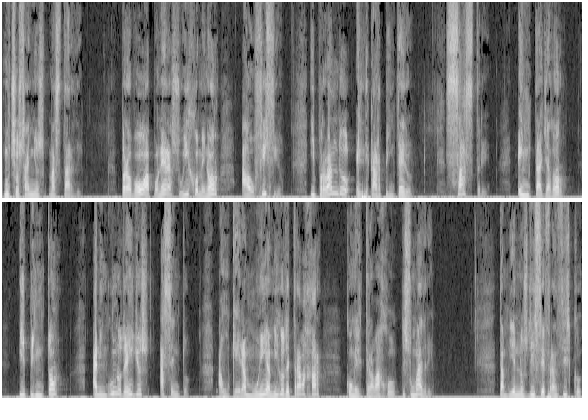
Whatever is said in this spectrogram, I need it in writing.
muchos años más tarde. Probó a poner a su hijo menor a oficio, y probando el de carpintero, sastre, entallador y pintor, a ninguno de ellos asentó, aunque era muy amigo de trabajar con el trabajo de su madre. También nos dice Francisco,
